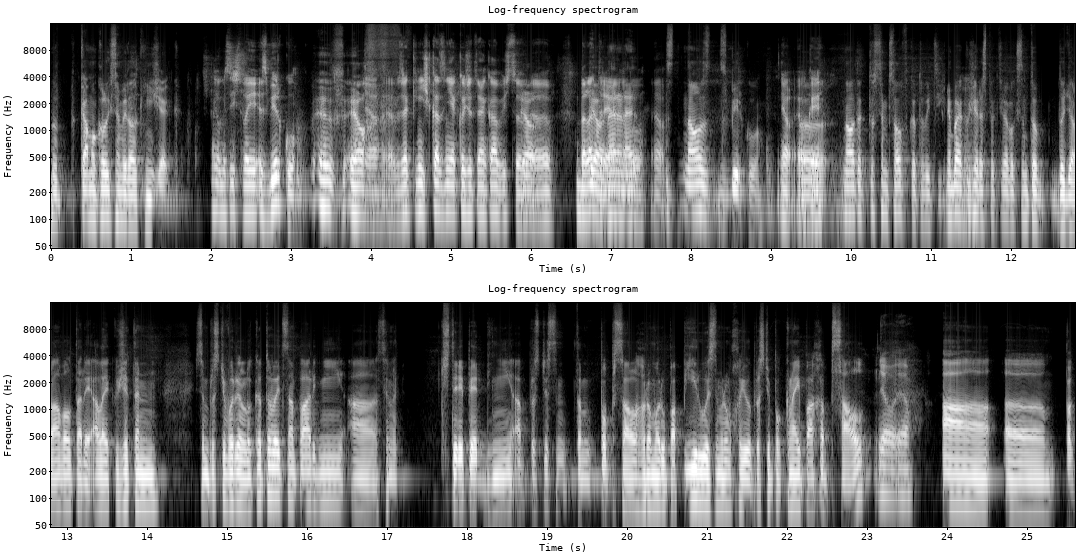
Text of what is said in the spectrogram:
No, kam kolik jsem vydal knížek? Jo, myslíš svoji sbírku? Jo. jo, jo knížka zní jako, že to je nějaká, víš co, jo. Eh, beletry. Jo, ne, ne, nebo, jo. No, sbírku. Jo, okay. Uh, no, tak to jsem psal v Katovicích. Nebo jakože hmm. respektive pak jsem to dodělával tady, ale jakože ten, jsem prostě vodil do Katovic na pár dní a jsem na 4-5 dní a prostě jsem tam popsal hromadu papíru, jsem jenom chodil prostě po knajpách a psal. Jo, jo. A uh, pak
